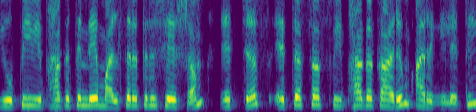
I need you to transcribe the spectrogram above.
യു പി വിഭാഗത്തിന്റെ മത്സരത്തിനു ശേഷം H S H S S വിഭാഗക്കാരും അരങ്ങിലെത്തി.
